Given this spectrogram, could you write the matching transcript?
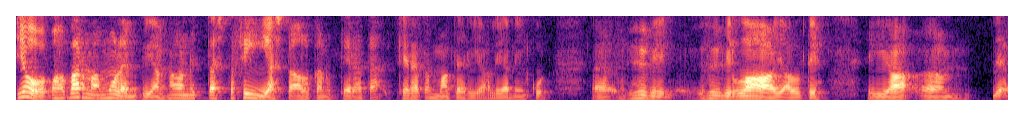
Joo, varmaan molempia. Mä oon nyt tästä Fiasta alkanut kerätä, kerätä materiaalia niin kuin, äh, hyvin, hyvin laajalti. Ja äh,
